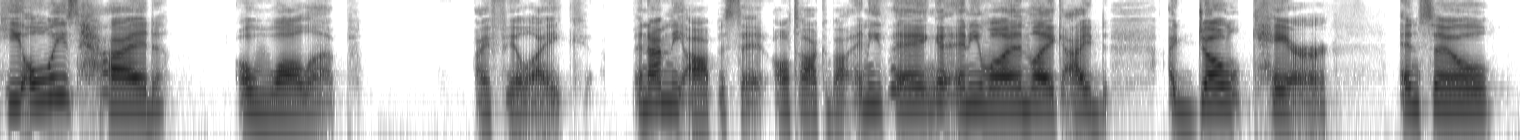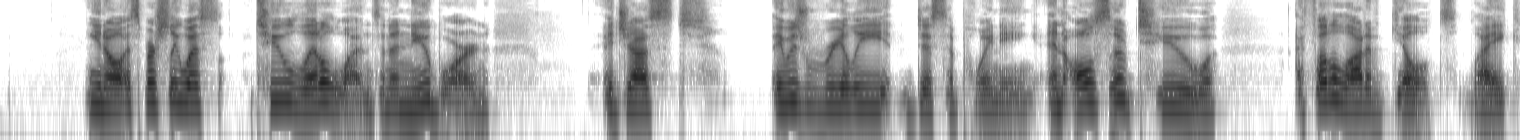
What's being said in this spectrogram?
He always had a wall up, I feel like. And I'm the opposite. I'll talk about anything, anyone, like I I don't care. And so, you know, especially with two little ones and a newborn. It just, it was really disappointing. And also, too, I felt a lot of guilt. Like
